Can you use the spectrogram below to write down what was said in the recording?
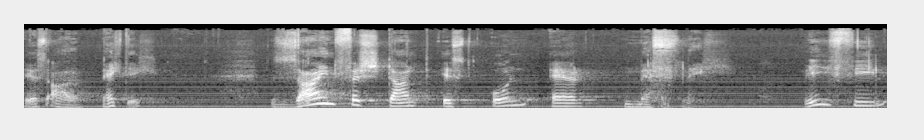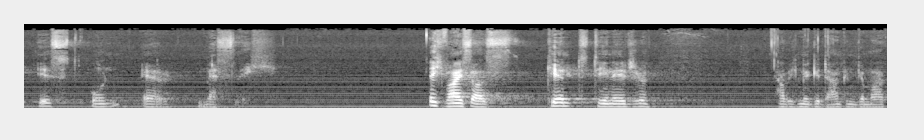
er ist allmächtig. Sein Verstand ist unermesslich. Wie viel ist unermesslich? Ich weiß als Kind, Teenager, habe ich mir Gedanken gemacht,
